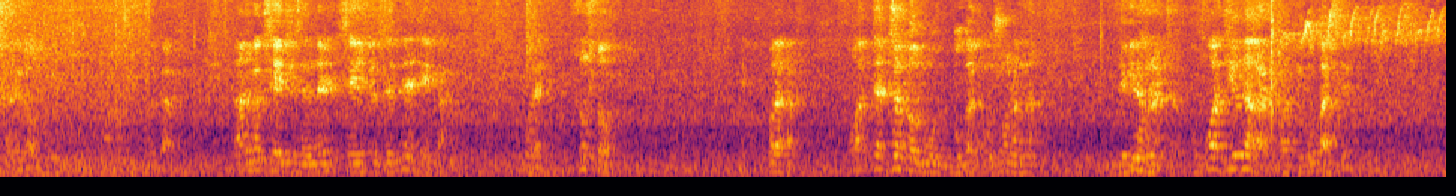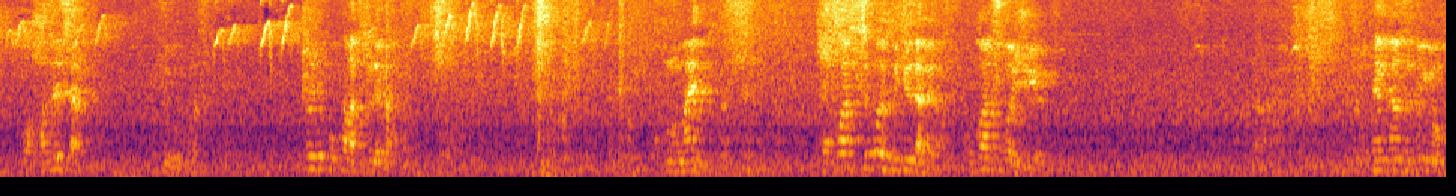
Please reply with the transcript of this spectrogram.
だけどそれからなるべく正中線で正中線で転換これそうするとここだからこうやってやっちゃうともう僕はどうしようもなくなるできなくなっちゃうここは自由だからこうやって動かしてここ外したらすぐ動かすそれでこう変わってくればここの前に来ますここはすごい不自由。だけどここはすごい自由。いつも転換する時も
